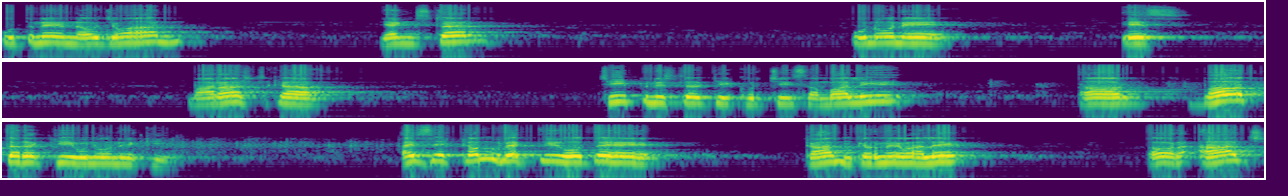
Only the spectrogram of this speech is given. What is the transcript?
उतने नौजवान, यंगस्टर, उन्होंने इस महाराष्ट्र का चीफ मिनिस्टर की कुर्सी संभाली। और बहुत तरक्की उन्होंने की। ऐसे कम व्यक्ति होते हैं, काम करने वाले, और आज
